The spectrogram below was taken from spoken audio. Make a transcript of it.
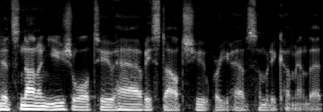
It's not unusual to have a styled shoot where you have somebody come in that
